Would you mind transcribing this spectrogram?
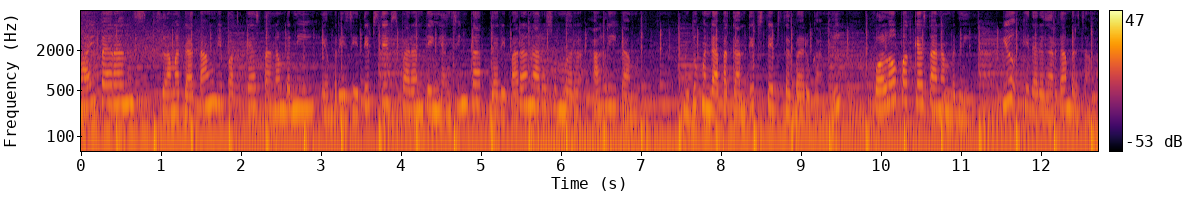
Hai parents, selamat datang di podcast Tanam Benih yang berisi tips-tips parenting yang singkat dari para narasumber ahli kami. Untuk mendapatkan tips-tips terbaru kami, follow podcast Tanam Benih. Yuk kita dengarkan bersama.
